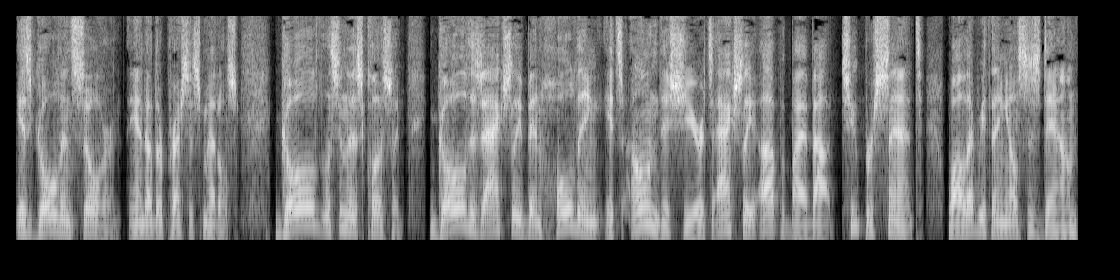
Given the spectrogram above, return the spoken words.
is gold and silver and other precious metals. Gold, listen to this closely. Gold has actually been holding its own this year. It's actually up by about two percent, while everything else is down.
